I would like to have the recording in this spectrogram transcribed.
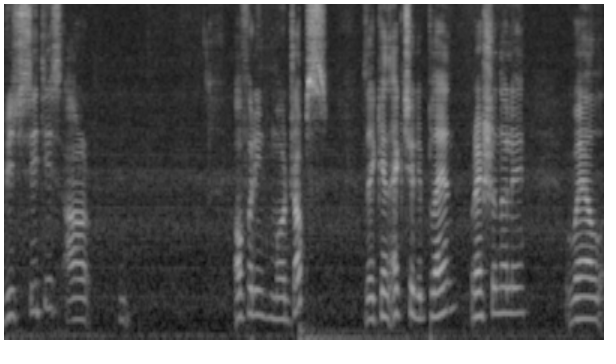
which cities are offering more jobs. They can actually plan rationally. Well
